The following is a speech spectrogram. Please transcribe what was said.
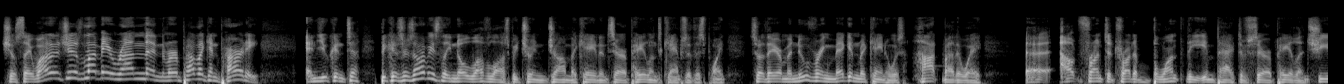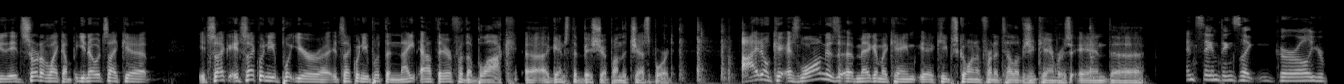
She'll say, "Why don't you just let me run the Republican Party?" And you can tell because there's obviously no love lost between John McCain and Sarah Palin's camps at this point. So they are maneuvering Meghan McCain, who is hot, by the way, uh, out front to try to blunt the impact of Sarah Palin. She, it's sort of like a, you know, it's like a, it's like it's like when you put your, uh, it's like when you put the knight out there for the block uh, against the bishop on the chessboard. I don't care as long as uh, Meghan McCain uh, keeps going in front of television cameras and. Uh, And saying things like, girl, you're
